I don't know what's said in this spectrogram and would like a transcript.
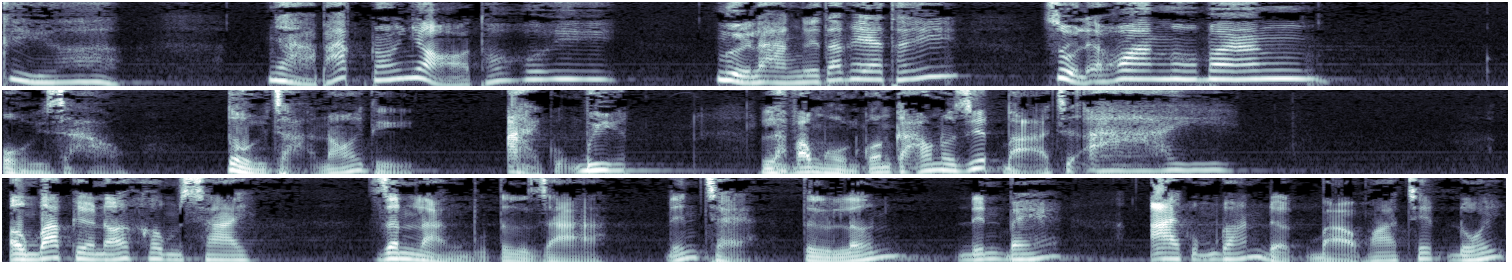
Kìa nhà bác nói nhỏ thôi. Người làng người ta nghe thấy rồi lại hoang hô mang. Ôi dào tôi chả nói thì ai cũng biết là vong hồn con cáo nó giết bà chứ ai. Ông bác kia nói không sai dân làng từ già đến trẻ từ lớn đến bé ai cũng đoán được bà hoa chết đuối.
